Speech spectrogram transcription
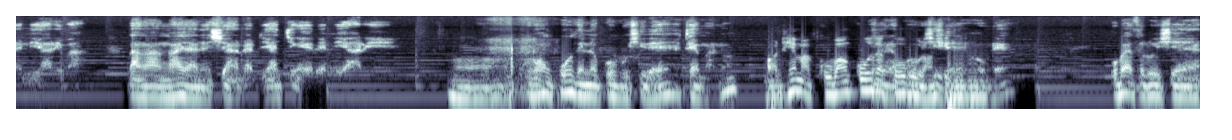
တဲ့နေရာတွေပါ တန်ဃာ900နဲ့ရှင်ရတယ်တရားကျင့်ခဲ့တဲ့နေရာတွေဟောဘုံပိုးတဲ့ကိုကိုရှိတယ်အထက်မှာနော်ဟောအထဲမှာဂူပေါင်း69ဂူလောက်ရှိတယ်ဟုတ်တယ်ဘုဘဆိုလို့ရှိရင်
